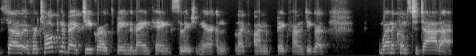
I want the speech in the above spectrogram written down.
So if we're talking about degrowth being the main thing solution here, and like I'm a big fan of degrowth, when it comes to data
